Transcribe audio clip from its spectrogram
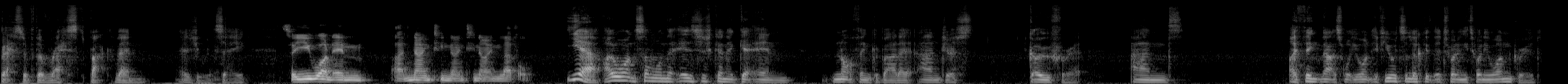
best of the rest back then, as you would say. so you want him at 1999 level? Yeah, I want someone that is just going to get in, not think about it, and just go for it. And I think that's what you want. If you were to look at the 2021 grid,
